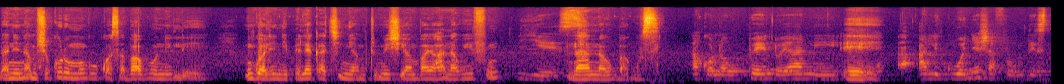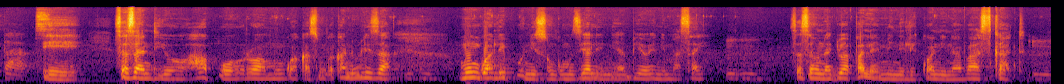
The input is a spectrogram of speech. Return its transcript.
na ninamshukuru Mungu kwa sababu nili Mungu alinipeleka chini ya mtumishi ambayo hana wifu Yes. na hana ubaguzi ako na upendo yani e. alikuonyesha from the start. e, sasa ndio hapo roho Mungu akasunga akaniuliza Mungu aliponizungumzia aliniambia we ni Masai mm -hmm. sasa unajua pale mimi nilikuwa ninavaa skirt Mm.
